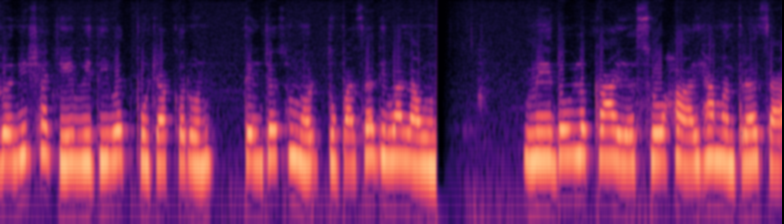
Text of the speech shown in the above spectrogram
गणेशाची विधिवत पूजा करून त्यांच्यासमोर तुपाचा दिवा लावून मेदोलकाय सोहा ह्या मंत्राचा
